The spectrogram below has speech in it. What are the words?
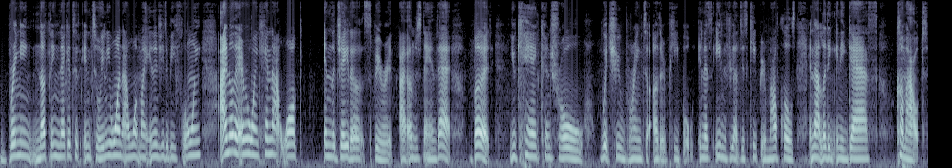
bringing nothing negative into anyone, I want my energy to be flowing. I know that everyone cannot walk in the Jada spirit. I understand that. But you can't control which you bring to other people. And that's even if you have to just keep your mouth closed and not letting any gas come out.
